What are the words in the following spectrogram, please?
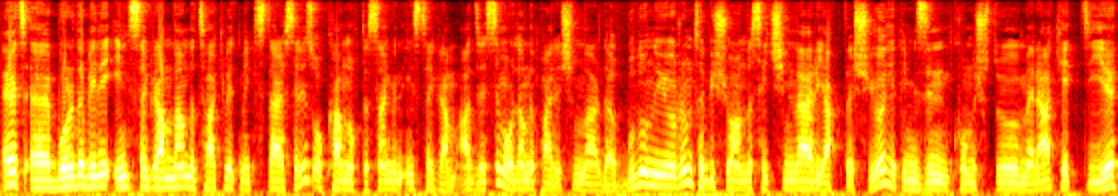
Evet e, bu arada beni Instagram'dan da takip etmek isterseniz okan.sengün Instagram adresim. Oradan da paylaşımlarda bulunuyorum. Tabii şu anda seçimler yaklaşıyor. Hepimizin konuştuğu, merak ettiği,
